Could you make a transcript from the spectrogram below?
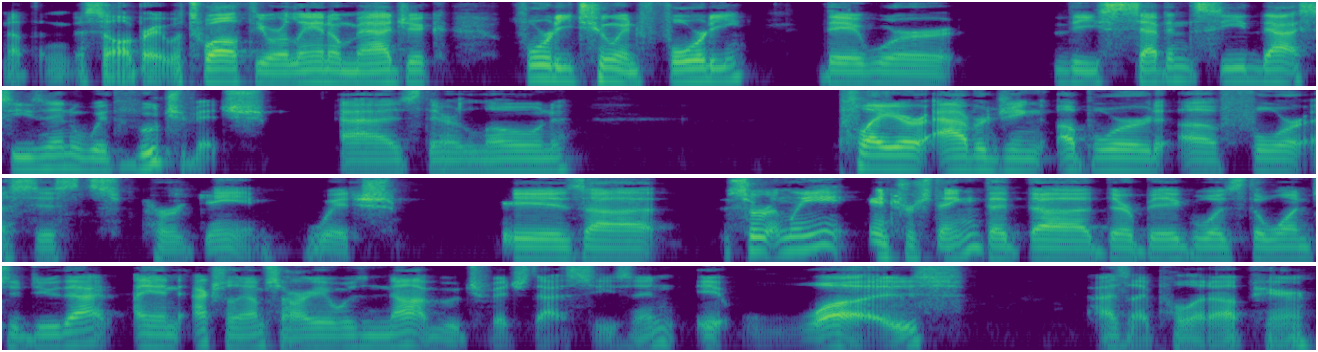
nothing to celebrate with 12th. The Orlando Magic, 42 and 40. They were the seventh seed that season with Vucevic as their lone player, averaging upward of four assists per game, which is uh, certainly interesting that uh, their big was the one to do that. And actually, I'm sorry, it was not Vucevic that season. It was, as I pull it up here,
